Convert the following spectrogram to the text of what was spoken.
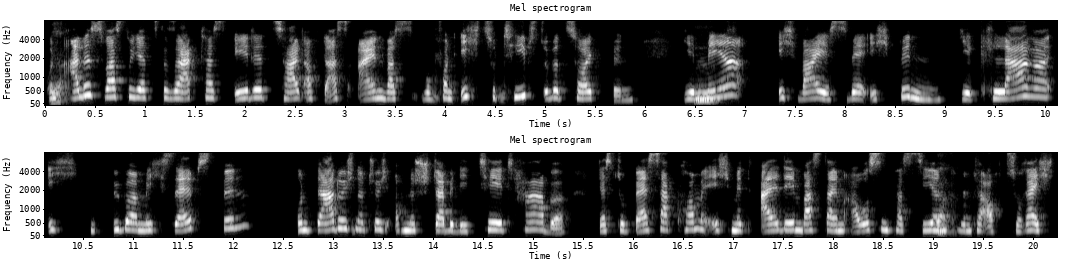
Und ja. alles, was du jetzt gesagt hast, Edith, zahlt auf das ein, was, wovon ich zutiefst überzeugt bin. Je mhm. mehr ich weiß, wer ich bin, je klarer ich über mich selbst bin und dadurch natürlich auch eine Stabilität habe, desto besser komme ich mit all dem, was da im Außen passieren ja. könnte, auch zurecht.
